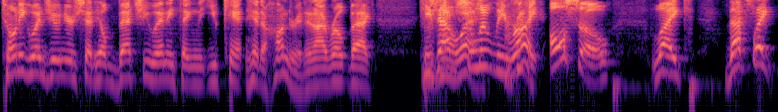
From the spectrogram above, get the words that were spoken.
Tony Gwynn Jr. said he'll bet you anything that you can't hit 100. And I wrote back, he's There's no absolutely right. Also, like, that's like,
